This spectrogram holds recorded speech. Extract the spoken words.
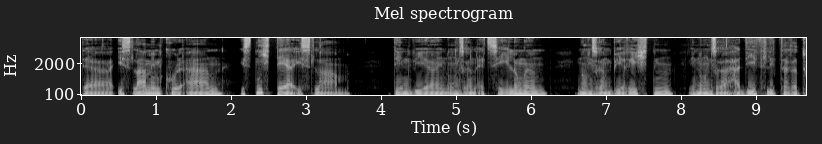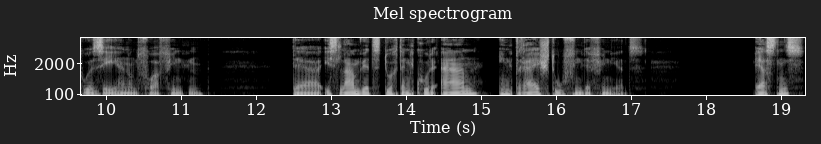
Der Islam im Koran ist nicht der Islam, den wir in unseren Erzählungen, in unseren Berichten, in unserer Hadith-Literatur sehen und vorfinden. Der Islam wird durch den Koran in drei Stufen definiert. Erstens,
